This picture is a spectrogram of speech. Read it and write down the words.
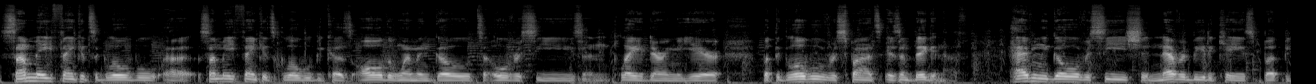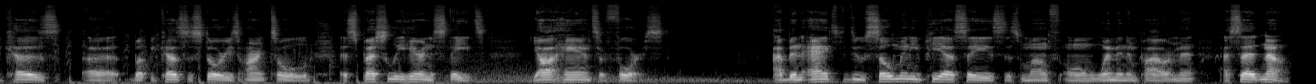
Some may think it's a global. Uh, some may think it's global because all the women go to overseas and play during the year, but the global response isn't big enough. Having to go overseas should never be the case, but because uh, but because the stories aren't told, especially here in the states, y'all hands are forced. I've been asked to do so many PSAs this month on women empowerment. I said no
